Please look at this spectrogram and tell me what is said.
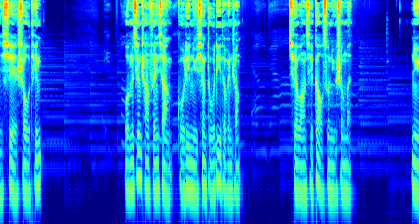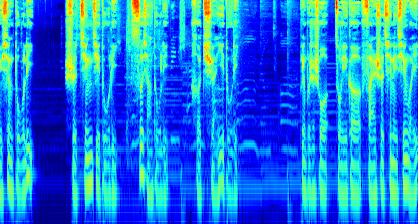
感谢收听。我们经常分享鼓励女性独立的文章，却忘记告诉女生们：女性独立是经济独立、思想独立和权益独立，并不是说做一个凡事亲力亲为、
